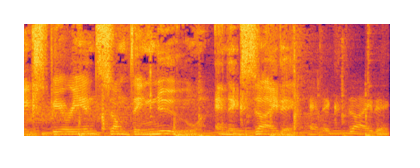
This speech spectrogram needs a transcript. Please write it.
experience something new and exciting. And exciting.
